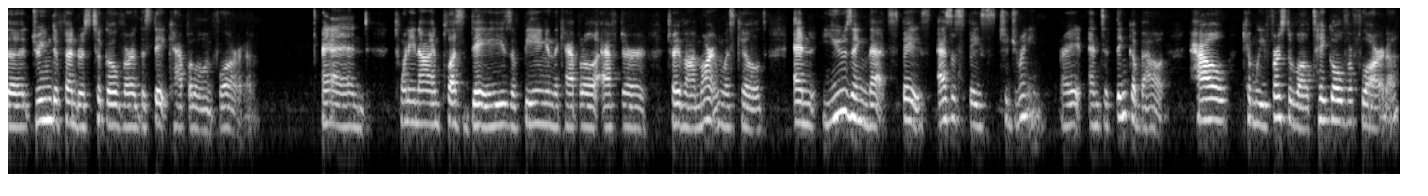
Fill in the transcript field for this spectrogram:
the Dream Defenders took over the state capitol in Florida. And 29 plus days of being in the Capitol after Trayvon Martin was killed and using that space as a space to dream, right? And to think about how can we, first of all, take over Florida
